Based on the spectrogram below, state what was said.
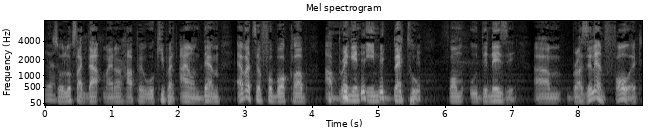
Yeah. so it looks like that might not happen. We'll keep an eye on them. Everton Football Club are bringing in Beto from Udinese, um, Brazilian forward.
